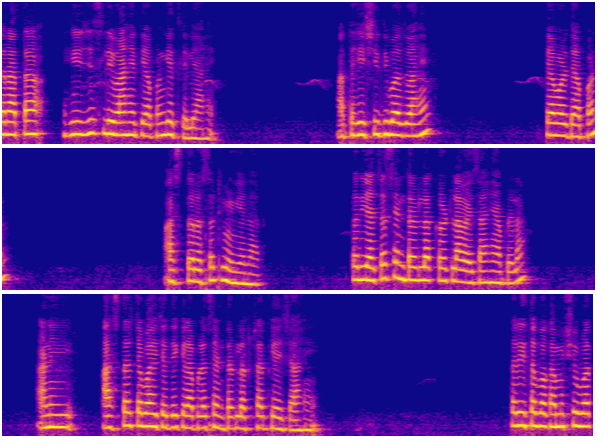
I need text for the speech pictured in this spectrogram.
तर आता ही जी स्लीव आहे ती आपण घेतलेली आहे. आता ही शिदी बाजू आहे. त्यावरती आपण अस्तर असं ठेवून घेणार. तर याच्या सेंटरला कट लावायचा आहे आपल्याला. आणि अस्तरच्या बाहीच्या देखील आपल्याला सेंटर लक्षात घ्यायचं आहे. तर इथं बघा मी सुरुवात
